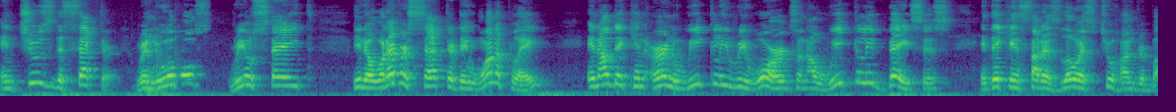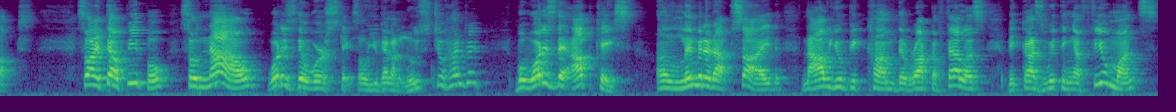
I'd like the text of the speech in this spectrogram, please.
and choose the sector, renewables, real estate, you know, whatever sector they want to play. And now they can earn weekly rewards on a weekly basis, and they can start as low as 200 bucks. So I tell people, so now what is the worst case? Oh, you're gonna lose 200? But what is the up case? Unlimited upside. Now you become the Rockefellers because within a few months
